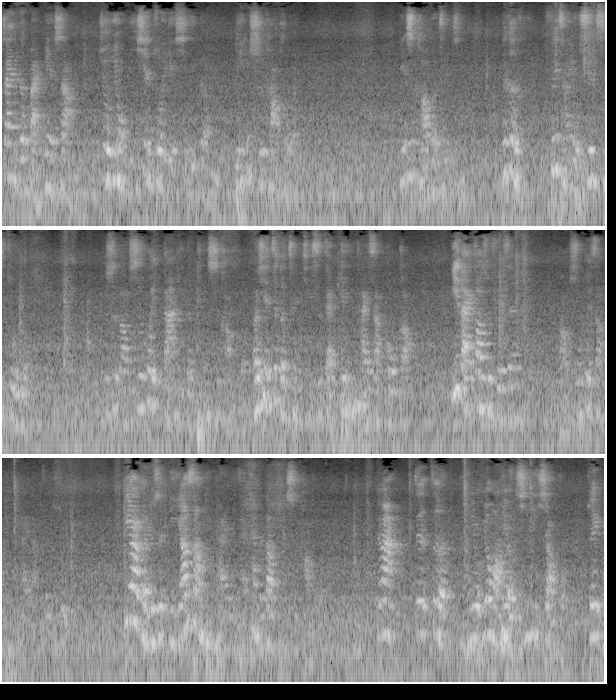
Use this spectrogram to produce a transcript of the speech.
在你的版面上就用离线作业写一个平时考核，平时考核成绩，那个非常有宣示作用，就是老师会打你的平时考核，而且这个成绩是在平台上公告，一来告诉学生，老师会上平台打分数，第二个就是你要上平台，你才看得到平时考核，对吧？这这很有用啊，很有激励效果，所以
